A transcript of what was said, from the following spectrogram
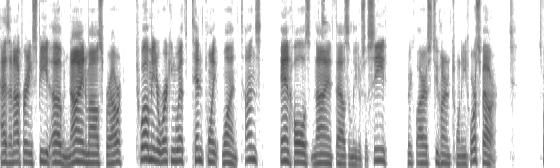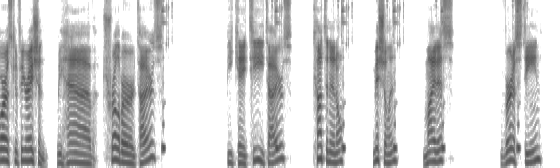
Has an operating speed of 9 miles per hour, 12 meter working width, 10.1 tons, and holds 9,000 liters of seed. Requires 220 horsepower. As far as configuration, we have Trelleborg tires, BKT tires, Continental, Michelin, Mitas, Vredestein.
